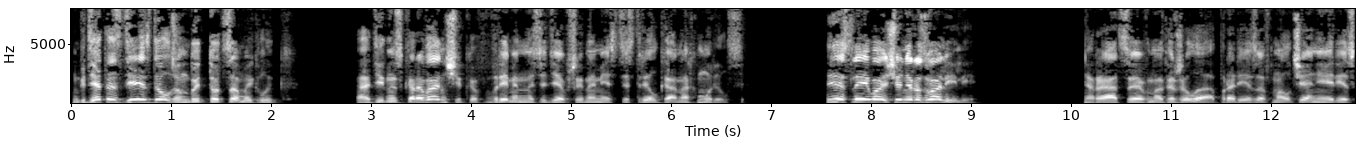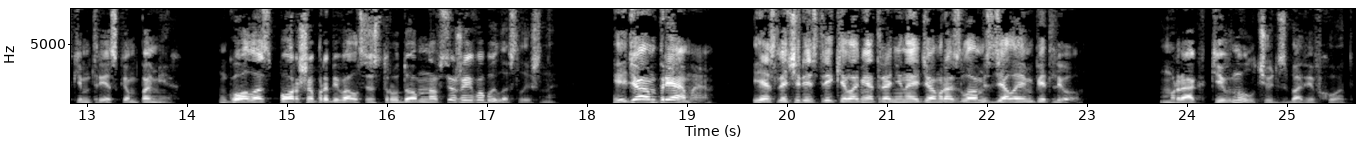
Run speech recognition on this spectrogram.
«Где-то здесь должен быть тот самый клык. Один из караванщиков, временно сидевший на месте стрелка, нахмурился. «Если его еще не развалили!» Рация вновь ожила, прорезав молчание резким треском помех. Голос Порша пробивался с трудом, но все же его было слышно. «Идем прямо. Если через три километра не найдем разлом, сделаем петлю». Мрак кивнул, чуть сбавив ход.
